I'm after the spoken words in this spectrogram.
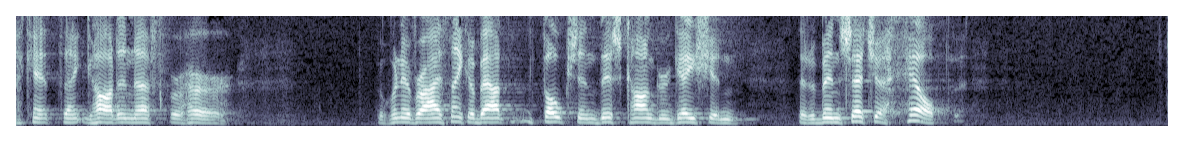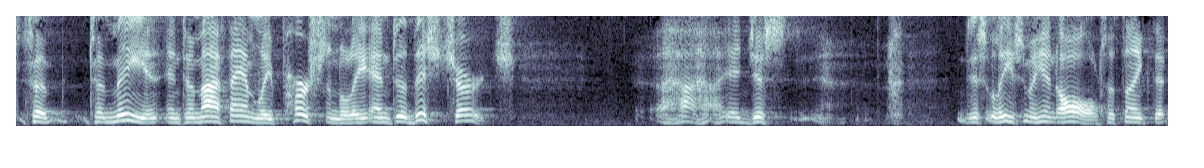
I can't thank God enough for her. But whenever I think about folks in this congregation that have been such a help to, to me and to my family personally and to this church, it just just leaves me in awe to think that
